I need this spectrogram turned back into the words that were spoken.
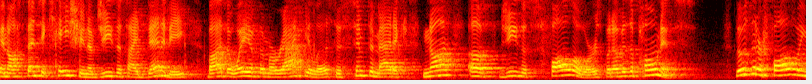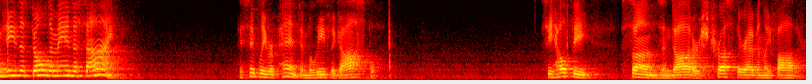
an authentication of Jesus' identity by the way of the miraculous is symptomatic not of Jesus' followers, but of his opponents. Those that are following Jesus don't demand a sign, they simply repent and believe the gospel. See, healthy sons and daughters trust their Heavenly Father.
